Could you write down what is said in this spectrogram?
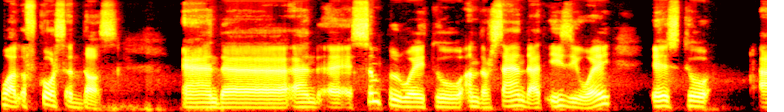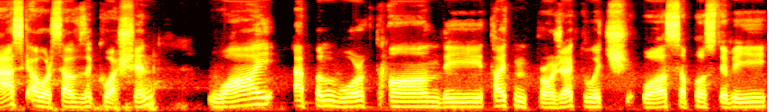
Well, of course it does. And, uh, and a simple way to understand that easy way is to ask ourselves the question, why Apple worked on the Titan project, which was supposed to be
